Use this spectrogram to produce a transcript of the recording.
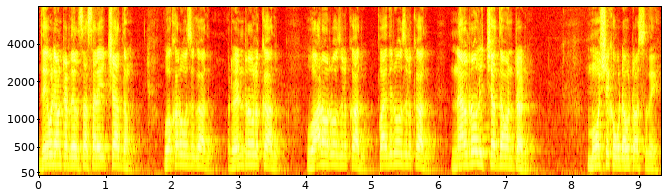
దేవుడు ఏమంటాడు తెలుసా? సరే ఇచ్చేద్దాం. ఒక రోజు కాదు రెండు రోజులు కాదు వారం రోజులు కాదు పది రోజులు కాదు నెల రోజులు ఇచ్చేద్దాం అంటాడు. మోషకు ఒక డౌట్ వస్తుంది.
